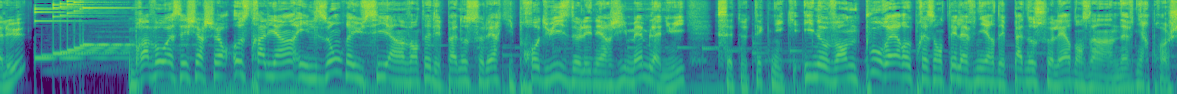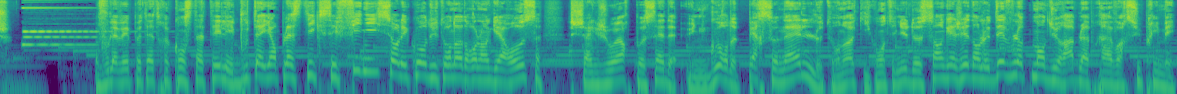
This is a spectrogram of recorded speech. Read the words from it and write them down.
Salut Bravo à ces chercheurs australiens, ils ont réussi à inventer des panneaux solaires qui produisent de l'énergie même la nuit. Cette technique innovante pourrait représenter l'avenir des panneaux solaires dans un avenir proche. Vous l'avez peut-être constaté, les bouteilles en plastique, c'est fini sur les cours du tournoi de Roland Garros. Chaque joueur possède une gourde personnelle, le tournoi qui continue de s'engager dans le développement durable après avoir supprimé,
